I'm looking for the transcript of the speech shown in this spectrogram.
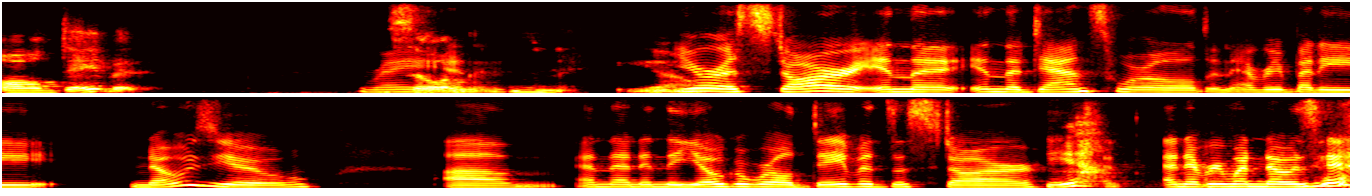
all David. Right. So, you know, you're a star in the in the dance world and everybody knows you um, and then in the yoga world, David's a star. Yeah. And, and everyone knows him.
